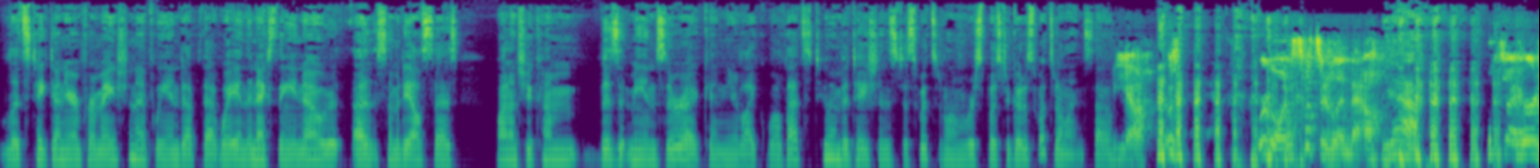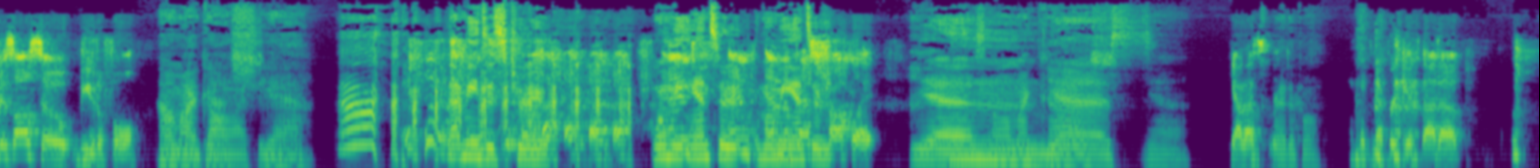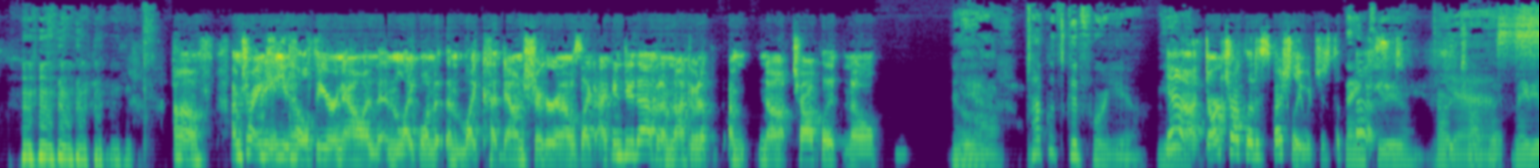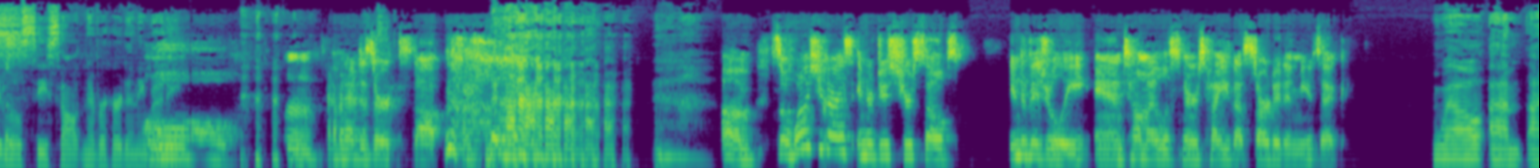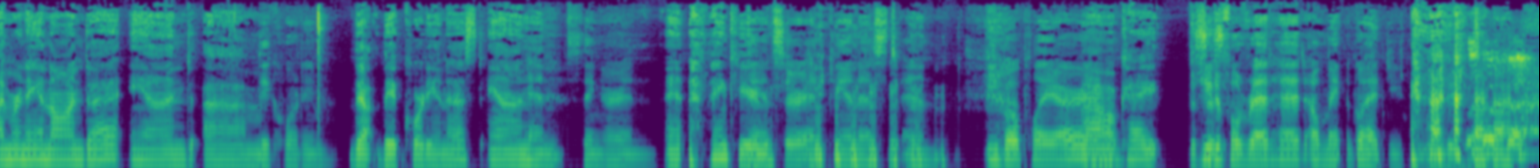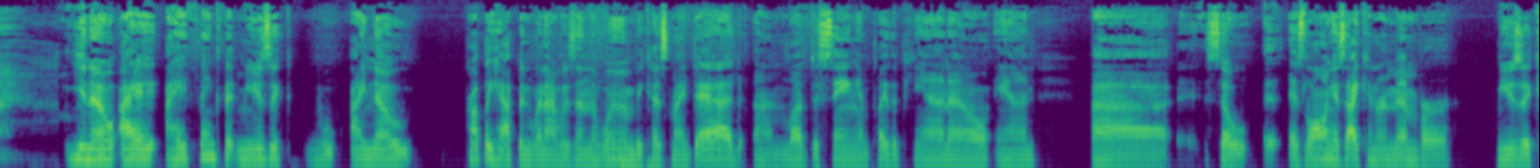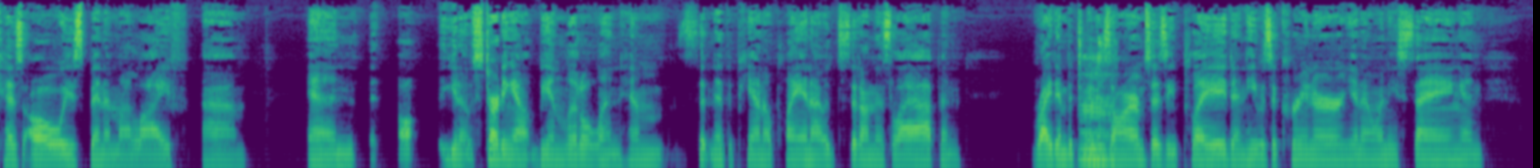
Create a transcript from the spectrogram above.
let's take down your information if we end up that way. And the next thing you know, uh, somebody else says, why don't you come visit me in Zurich? And you're like, well, that's two invitations to Switzerland. We're supposed to go to Switzerland. So yeah, we're going to Switzerland now. Yeah. Which I heard is also beautiful. Oh, oh my gosh. gosh yeah. that means it's true. When and, we answer, and, when and we answer chocolate. Yes. Mm, oh my mm, gosh. Yes. Yeah. Yeah. That's incredible. I could never give that up. Um, I'm trying to eat healthier now and, and like one and like cut down sugar. And I was like, I can do that, but I'm not giving up. I'm not chocolate. No. no. Yeah. Chocolate's good for you. Yeah. yeah. Dark chocolate, especially, which is the best. Thank best. you. Dark yes. chocolate. Maybe a little sea salt. Never hurt anybody. Oh, mm, I haven't had dessert. Stop. um, so why don't you guys introduce yourselves individually and tell my listeners how you got started in music. Well, um, I'm Renee Ananda and um, the accordion, the the accordionist and and singer and, and thank you, dancer and pianist and ebo player. And okay, this beautiful is, redhead. Oh, ma- go ahead. You, you, you know, I I think that music. I know probably happened when I was in the womb because my dad um, loved to sing and play the piano. And uh, so, as long as I can remember, music has always been in my life. Um, and, uh, you know, starting out being little and him sitting at the piano playing, I would sit on his lap and right in between mm. his arms as he played. And he was a crooner, you know, and he sang. And,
